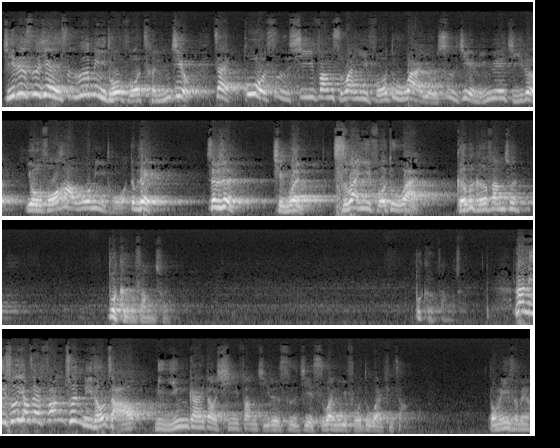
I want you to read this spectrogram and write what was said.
极乐世界是阿弥陀佛成就在过世西方十万亿佛度外有世界名曰极乐，有佛号阿弥陀，对不对？是不是？请问十万亿佛度外隔不隔方寸？不隔方寸，不隔方寸。那你说要在方寸里头找，你应该到西方极乐世界十万亿佛度外去找，懂了意思没有？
